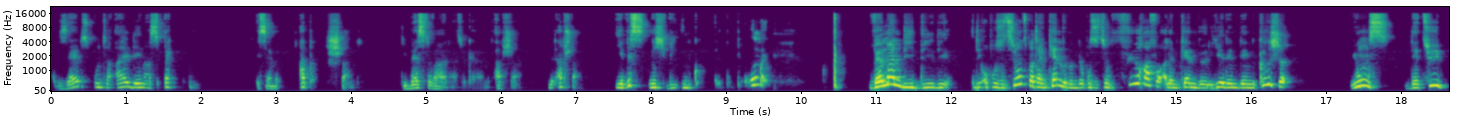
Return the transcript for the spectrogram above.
Aber selbst unter all den Aspekten ist er mit Abstand die beste Wahl der Türkei. Mit Abstand. Mit Abstand. Ihr wisst nicht, wie. In, um, wenn man die, die, die, die Oppositionsparteien kennen würde und die Oppositionsführer vor allem kennen würde, hier den, den Klische, Jungs, der Typ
